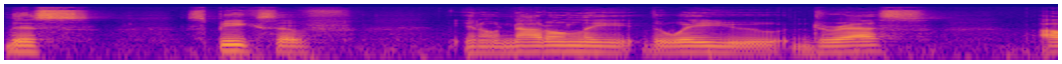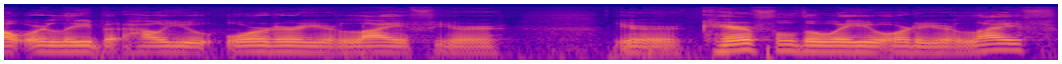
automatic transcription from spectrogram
this speaks of you know, not only the way you dress outwardly, but how you order your life. You're, you're careful the way you order your life,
